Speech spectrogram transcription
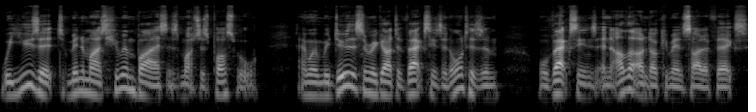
We use it to minimize human bias as much as possible, and when we do this in regard to vaccines and autism, or vaccines and other undocumented side effects,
